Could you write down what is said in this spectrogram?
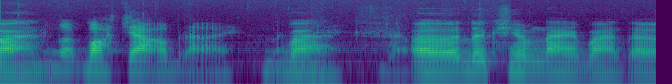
បាទគាត់បោះចោលបណ្ដោយបាទអឺដូចខ្ញុំដែរបាទអឺ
